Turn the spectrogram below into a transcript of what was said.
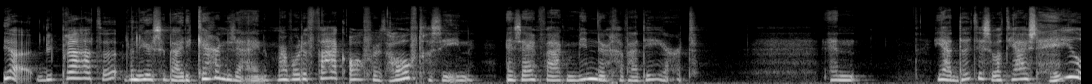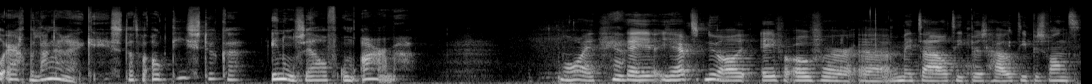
ja, die praten wanneer ze bij de kern zijn, maar worden vaak over het hoofd gezien en zijn vaak minder gewaardeerd. En ja, dat is wat juist heel erg belangrijk is, dat we ook die stukken in onszelf omarmen. Mooi. Ja. je, je, hebt het nu al even over uh, metaaltypes, houttypes. Want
